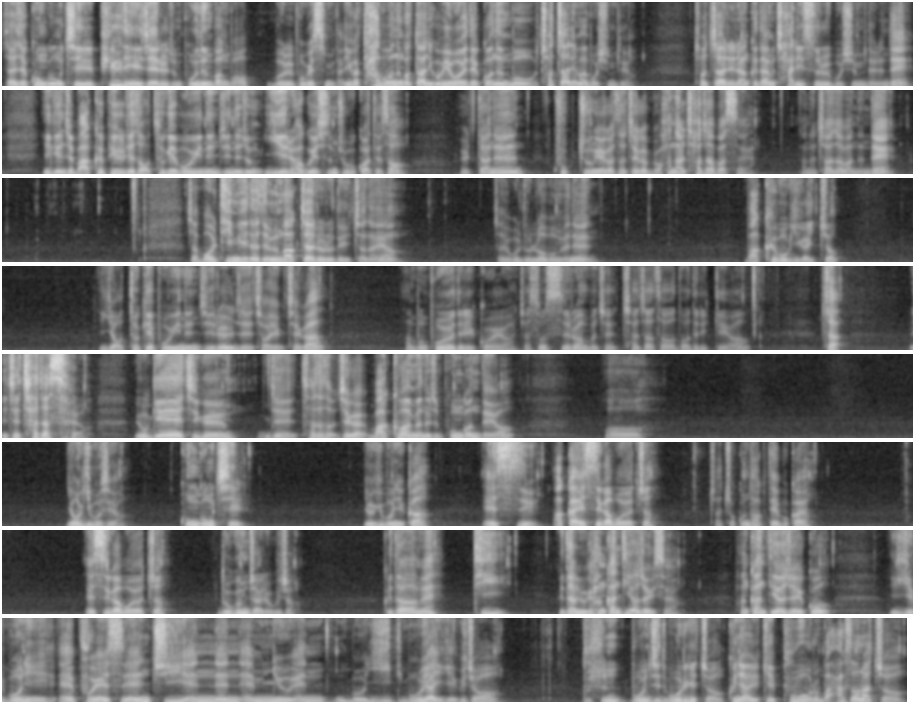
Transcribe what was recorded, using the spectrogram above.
자, 이제 007 필드 예제를 좀 보는 방법을 보겠습니다. 이거 다 보는 것도 아니고 외워야 될 거는 뭐 첫 자리만 보시면 돼요. 첫 자리랑 그 다음에 자릿수를 보시면 되는데 이게 이제 마크 필드에서 어떻게 보이는지는 좀 이해를 하고 있으면 좋을 것 같아서 일단은 국중에 가서 제가 뭐 하나를 찾아봤어요. 하나 찾아봤는데 자, 멀티미디어에서 음악 자료로 되어 있잖아요. 자, 이걸 눌러보면은 마크 보기가 있죠? 이게 어떻게 보이는지를 이제 저희, 제가 한번 보여드릴 거예요. 자, 소스로 한번 제- 찾아서 넣어드릴게요. 자, 이제 찾았어요. 요게 지금 이제 찾아서 제가 마크 화면을 좀 본 건데요. 어, 여기 보세요. 007. 여기 보니까 S. 아까 S가 뭐였죠? 자, 조금 더 확대해 볼까요? S가 뭐였죠? 녹음 자료, 그죠? 그 다음에 D. 그 다음에 여기 한 칸 띄어져 있어요. 한 칸 띄어져 있고, 이게 뭐니? F, S, N, G, N, N, M, U, N, 뭐, 이, 뭐야, 이게, 그죠? 무슨, 뭔지도 모르겠죠. 그냥 이렇게 부호로 막 써놨죠.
